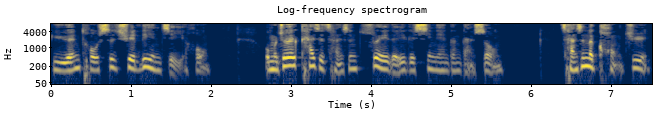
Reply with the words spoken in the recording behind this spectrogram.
与源头失去链接以后，我们就会开始产生罪的一个信念跟感受。产生的恐惧，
